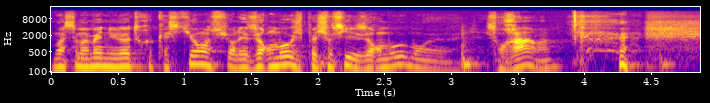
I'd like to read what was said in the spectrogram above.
Moi, ça m'amène une autre question sur les ormeaux. Je pêche aussi les ormeaux. Bon, euh, ils sont rares. hein.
